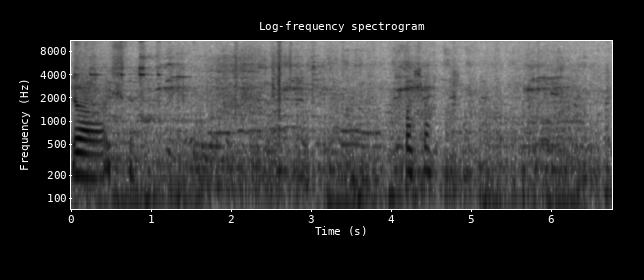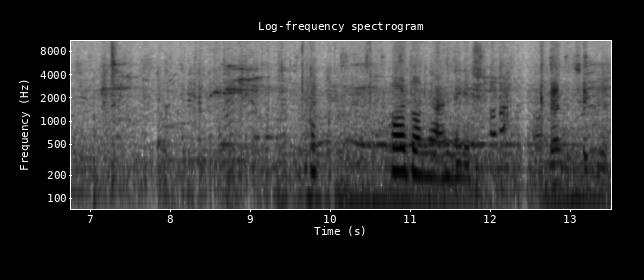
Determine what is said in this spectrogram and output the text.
Ya işte. Başa. Pardon ya önüne geçtim. ben çekiyorum.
